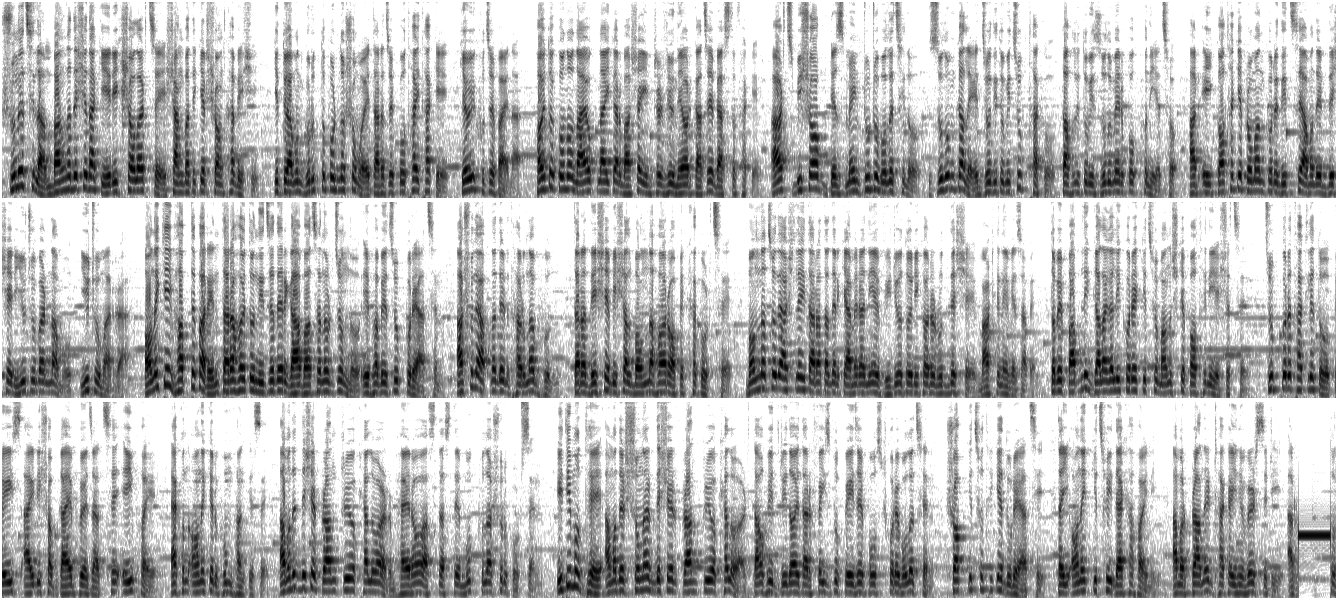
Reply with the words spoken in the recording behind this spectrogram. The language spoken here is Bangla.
শুনেছিলাম বাংলাদেশে নাকি রিক্সাওয়ালার চেয়ে সাংবাদিকের সংখ্যা বেশি, কিন্তু এমন গুরুত্বপূর্ণ সময়ে তারা যে কোথায় থাকে কেউই খুঁজে পায় না। হয়তো কোনো নায়ক নায়িকার বাসায় ইন্টারভিউ নেওয়ার কাজে ব্যস্ত থাকে। আর্চ বিশপ ডেজমেন্ট টুটু বলেছিল, জুলুমকালে যদি তুমি চুপ থাকো, তাহলে তুমি জুলুমের পক্ষ নিয়েছো। আর এই কথাকে প্রমাণ করে দিচ্ছে আমাদের দেশের ইউটিউবার নামক ইউটিউবাররা। অনেকেই ভাবতে পারেন তারা হয়তো নিজেদের গা বাঁচানোর জন্য এভাবে চুপ করে আছেন। আসলে আপনাদের ধারণা ভুল। তারা দেশে বিশাল বন্যা হওয়ার অপেক্ষা করছে। বন্যা চলে আসলেই তারা তাদের ক্যামেরা নিয়ে ভিডিও তৈরি করার উদ্দেশ্যে মাঠে নেমে যাবেন। তবে পাবলিক গালাগালি করে কিছু মানুষকে পথে নিয়ে এসেছে। চুপ করে থাকলে তো পেইস আইডি সব গায়েব হয়ে যাচ্ছে, এই ভয়ে এখন অনেকের ঘুম ভাঙতেছে। আমাদের দেশের প্রাণপ্রিয় খেলোয়াড় ভাইরাও আস্তে আস্তে মুখ খোলা শুরু করছেন। ইতিমধ্যে আমাদের সোনার দেশের প্রাণপ্রিয় খেলোয়াড় তাওহিদ হৃদয় তার ফেসবুক পেজে পোস্ট করে বলেছেন, সবকিছু থেকে দূরে আছি, তাই অনেক কিছুই দেখা হয়নি। আমার প্রাণের ঢাকা ইউনিভার্সিটি আর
